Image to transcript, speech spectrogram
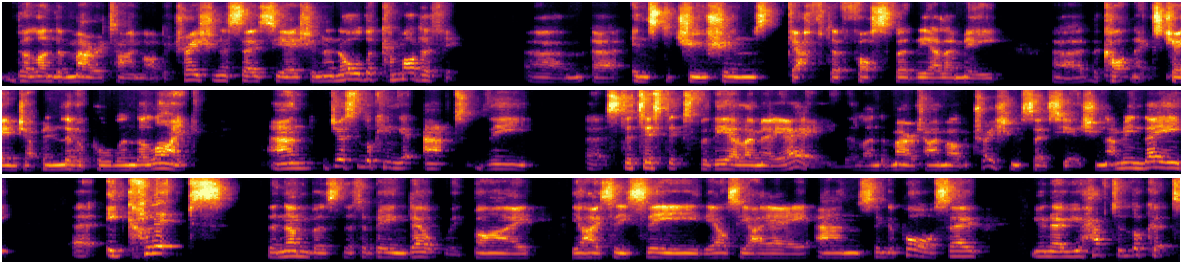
the London Maritime Arbitration Association and all the commodity um, uh, institutions, GAFTA, FOSFA, the LME, uh, the Cotton Exchange up in Liverpool and the like. And just looking at the uh, statistics for the LMAA, the London Maritime Arbitration Association, I mean, they uh, eclipse the numbers that are being dealt with by the ICC, the LCIA, and Singapore. So, you know, you have to look at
